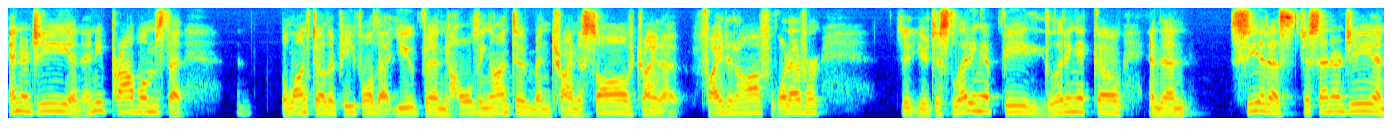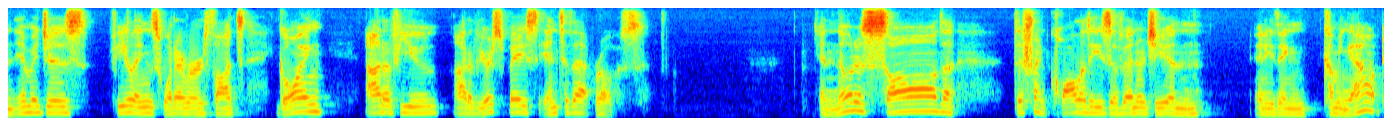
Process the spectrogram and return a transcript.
energy and any problems that belong to other people that you've been holding on to, been trying to solve, trying to fight it off, whatever. You're just letting it be, letting it go, and then see it as just energy and images, feelings, whatever thoughts going out of you, out of your space into that rose. And notice all the different qualities of energy and anything coming out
